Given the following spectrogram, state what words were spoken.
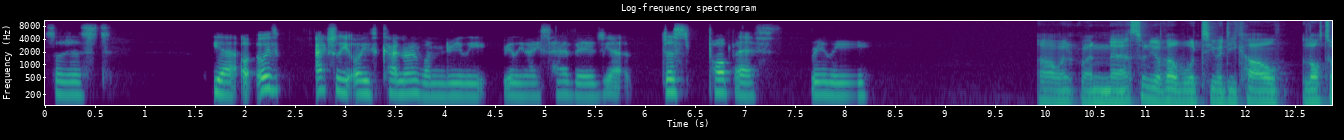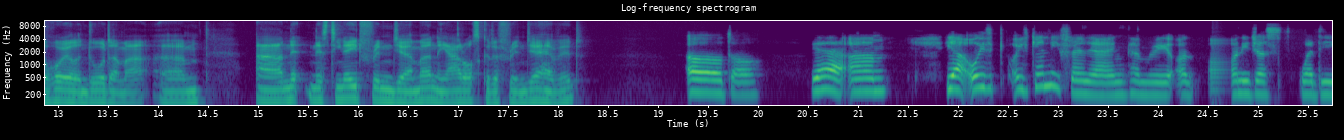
so just, yeah, oedd actually oedd Caernarfon really really nice hefyd yeah. Just popeth really oh, mae'n uh, swnio fel bod ti wedi cael lot o hwyl yn dod yma. Um, a nes ti'n neud ffrindiau yma, neu aros gyda ffrindiau hefyd? O, oh, do. Ie, yeah, um, yeah, oedd, oedd gen i ffrindiau yn Cymru, o'n i just wedi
